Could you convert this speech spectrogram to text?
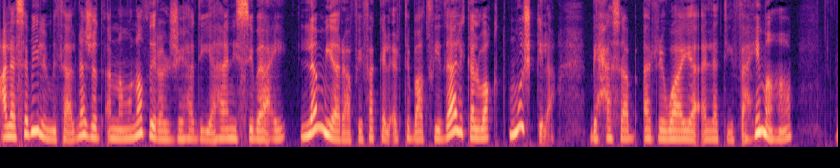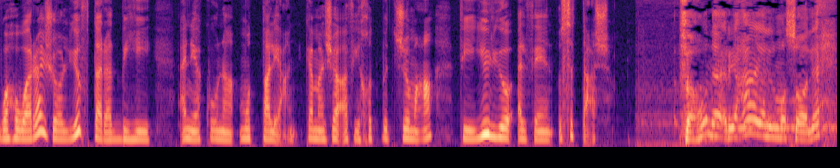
على سبيل المثال نجد أن منظر الجهادية هاني السباعي لم يرى في فك الارتباط في ذلك الوقت مشكلة بحسب الرواية التي فهمها وهو رجل يفترض به أن يكون مطلعا كما جاء في خطبة جمعة في يوليو 2016 فهنا رعاية للمصالح.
